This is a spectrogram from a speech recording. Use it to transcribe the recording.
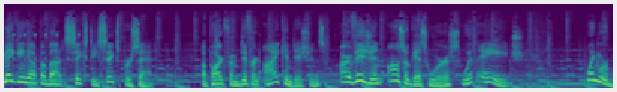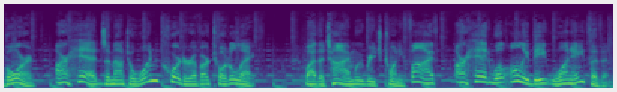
making up about 66%. Apart from different eye conditions, our vision also gets worse with age. When we're born, our heads amount to one quarter of our total length. By the time we reach 25, our head will only be one eighth of it.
